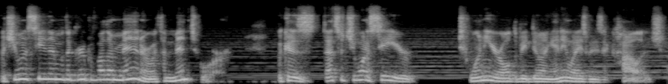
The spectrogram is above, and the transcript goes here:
but you want to see them with a group of other men or with a mentor because that's what you want to see your 20 year old to be doing anyways when he's at college.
